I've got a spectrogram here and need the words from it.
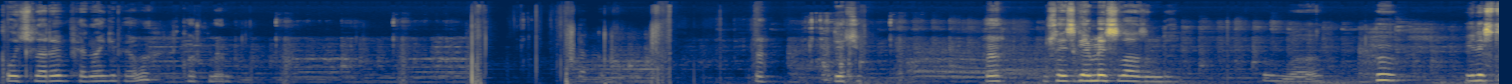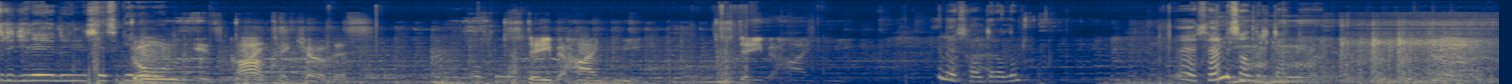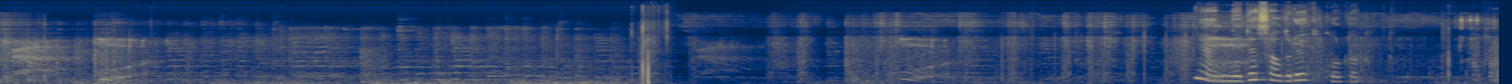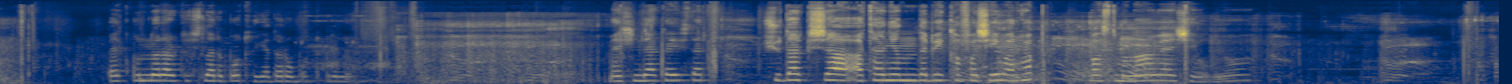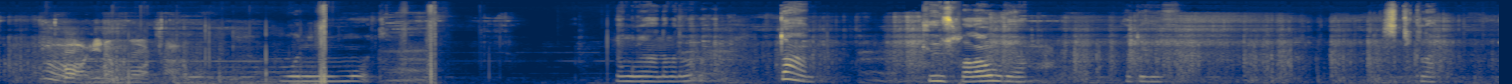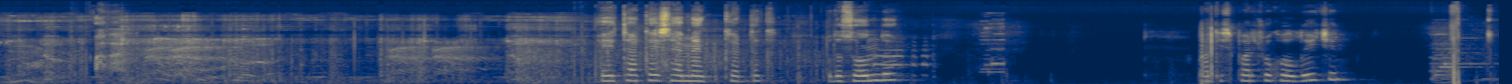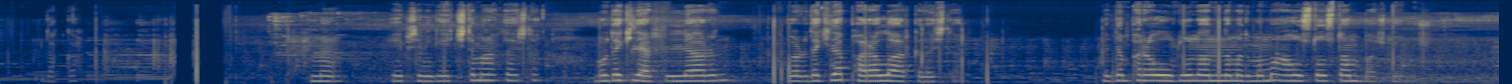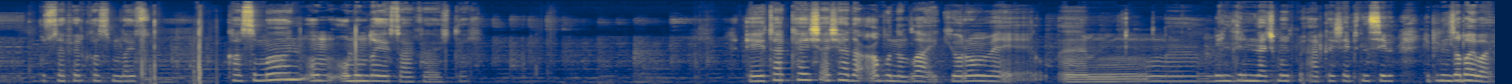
Kılıçları fena gibi ama korkmuyorum. Bir dakika. Heh, değişik. Heh, bu ses gelmesi lazımdı. Allah. Hı. Eleştiricilerin sesi geliyor. Gold is. I'll take care of this. Stay behind me. Stay behind me. Hemen saldıralım. He, sen mi saldıracaksın ya? Yani neden saldırıyor ki korkak? Belki bunlar arkadaşlar bot ya da robot bilmiyorum. Ben şimdi arkadaşlar şurada arkadaşlar atan yanında bir kafa şey var hep bastım ona ve şey oluyor. For in a mortar. Bonnie'nin mod. Ben bunu anlamadım ama. Dan. 200 falan vuruyor. Ya da 100. Stickler. Evet arkadaşlar hemen kırdık. Bu da sondu. Arkadaşlar para çok olduğu için. Bir dakika. Hemen hepsini geçtim arkadaşlar. Buradakiler ların buradakiler paralı arkadaşlar. Neden para olduğunu anlamadım ama Ağustos'tan başlıyormuş. Bu sefer Kasım'dayız. Kasım'ın 10'undayız arkadaşlar. Evet arkadaşlar aşağıda abone, like, yorum ve eee bildirimleri açmayı unutmayın. Arkadaşlar hepinizi seviyorum. Hepinize bay bay.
